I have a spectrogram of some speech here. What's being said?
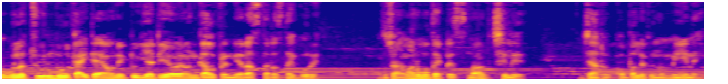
ওগুলো চুলমুল কাইটা এখন একটু ইয়াটিয়া এখন গার্লফ্রেন্ড নিয়ে রাস্তা রাস্তায় ঘুরে। অথচ আমার মতো একটা স্মার্ট ছেলে, যার কপালে কোনো মেয়ে নেই।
